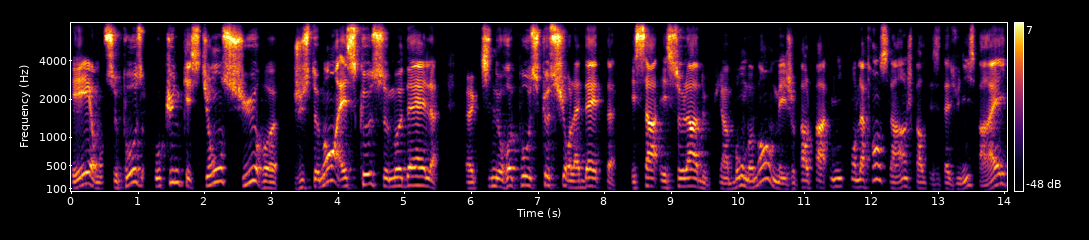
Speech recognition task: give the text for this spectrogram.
et on ne se pose aucune question sur justement est-ce que ce modèle qui ne repose que sur la dette et ça et cela depuis un bon moment, mais je ne parle pas uniquement de la France, là, hein, je parle des États-Unis, pareil,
